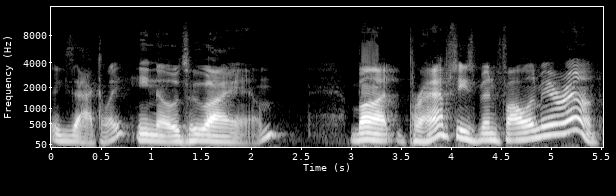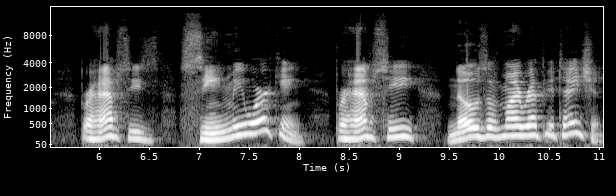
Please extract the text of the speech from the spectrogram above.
exactly he knows who I am, but perhaps he's been following me around. Perhaps he's seen me working. Perhaps he knows of my reputation.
